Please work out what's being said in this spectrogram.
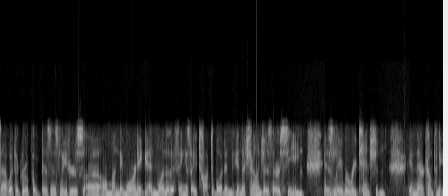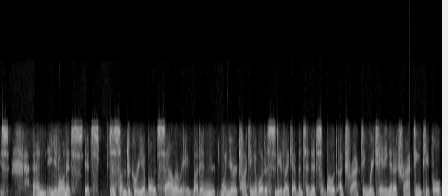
sat with a group of business leaders uh, on Monday morning, and one of the things they talked about in, in the challenges they're seeing is labor retention in their companies, and you know, and it's it's to some degree about salary, but in when you're talking about a city like Edmonton, it's about attracting, retaining, and attracting people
